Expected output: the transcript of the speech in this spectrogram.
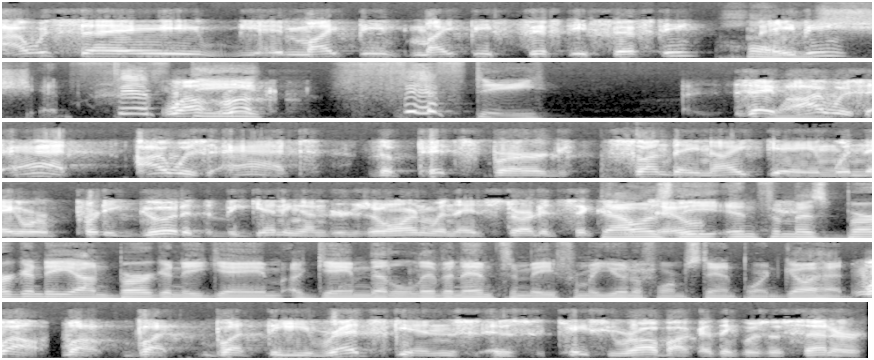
I would say it might be might be 50-50, Holy maybe. shit, fifty. Well, look. fifty. Dave, Wow. I was at I was at the Pittsburgh Sunday night game when they were pretty good at the beginning under Zorn when they started six That was two. the infamous Burgundy on Burgundy game, a game that'll live in infamy from a uniform standpoint. Go ahead. Well, well, but but the Redskins, as Casey Rabach, I think was a center,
